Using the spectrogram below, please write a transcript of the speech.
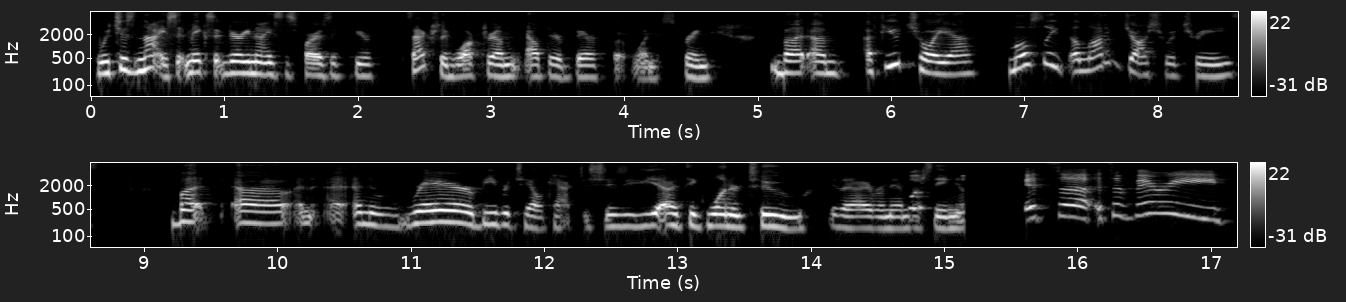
which is nice. It makes it very nice as far as if you're, it's actually walked around out there barefoot one spring, but um, a few cholla, mostly a lot of Joshua trees, but uh, an, an, a rare beaver tail cactus. I think one or two that I remember well, seeing. It's a, it's a very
